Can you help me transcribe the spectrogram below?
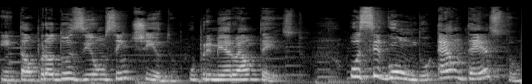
Então produziu um sentido. O primeiro é um texto. O segundo é um texto?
